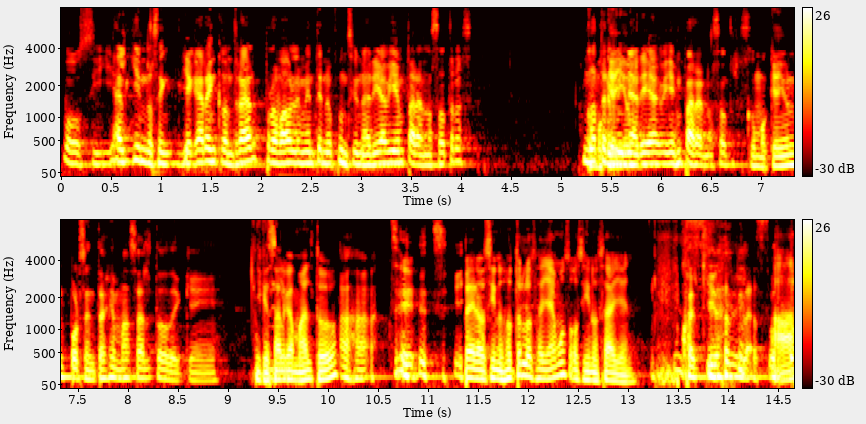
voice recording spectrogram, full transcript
o si alguien nos llegara a encontrar, probablemente no funcionaría bien para nosotros. No terminaría bien para nosotros. Como que hay un porcentaje más alto de que... Y que salga mal todo. Ajá. Sí. Pero si nosotros los hallamos o si nos hallan. Cualquiera de las dos. Ah,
